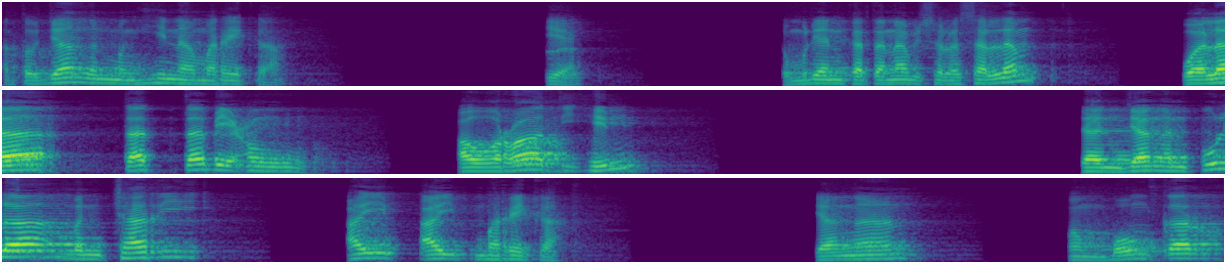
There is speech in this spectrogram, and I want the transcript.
atau jangan menghina mereka. Ya. Kemudian kata Nabi sallallahu alaihi wasallam, wala tattabi'u auratihim dan jangan pula mencari aib-aib mereka. Jangan membongkar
